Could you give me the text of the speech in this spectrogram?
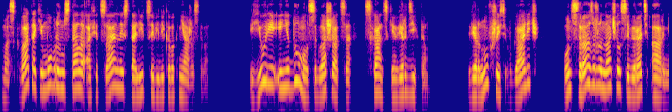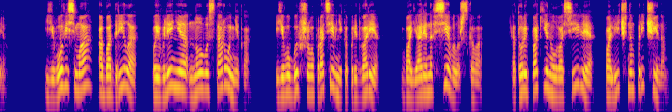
Москва таким образом стала официальной столицей Великого княжества. Юрий и не думал соглашаться с ханским вердиктом. Вернувшись в Галич, он сразу же начал собирать армию. Его весьма ободрило появление нового сторонника, его бывшего противника при дворе, боярина Всеволожского, который покинул Василия по личным причинам.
